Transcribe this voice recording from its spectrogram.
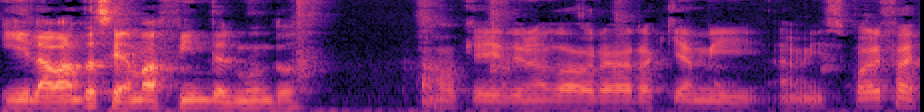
y la banda se llama Fin del Mundo. Ok, de nuevo lo voy a agregar aquí a mi, a mi Spotify.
